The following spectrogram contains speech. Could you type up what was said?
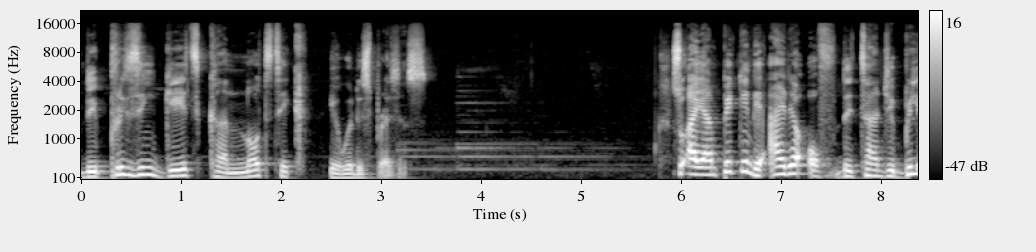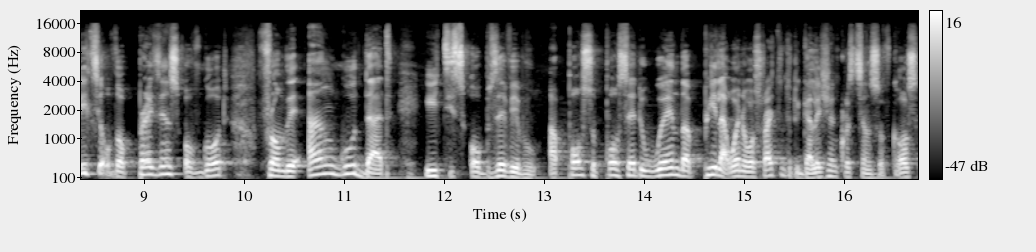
the prison gates cannot take away this presence. So I am picking the idea of the tangibility of the presence of God from the angle that it is observable. Apostle Paul said, when the pillar, when I was writing to the Galatian Christians, of course,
